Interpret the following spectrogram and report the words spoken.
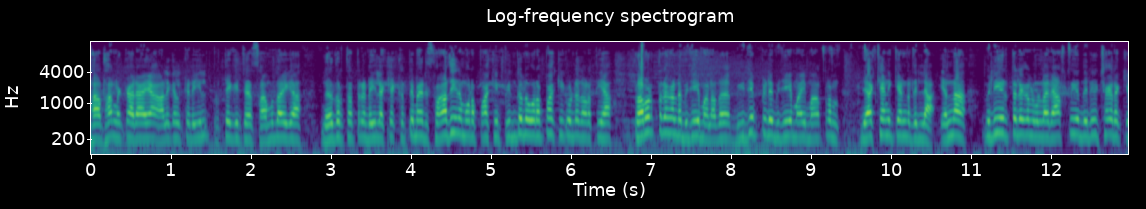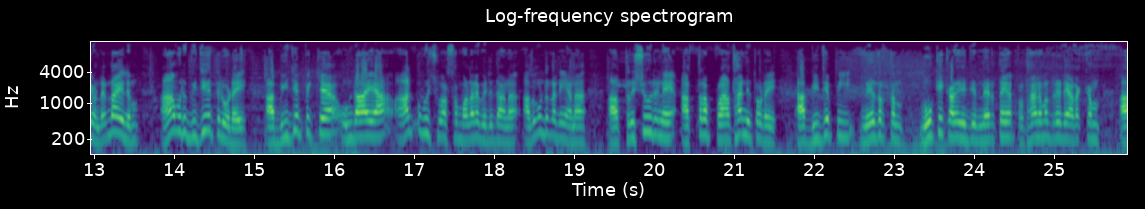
സാധാരണക്കാരായ ആളുകൾക്കിടയിൽ പ്രത്യേകിച്ച് സാമുദായിക നേതൃത്വത്തിനിടയിലൊക്കെ കൃത്യമായ ഒരു സ്വാധീനം ഉറപ്പാക്കി പിന്തുണ ഉറപ്പാക്കിക്കൊണ്ട് നടത്തിയ പ്രവർത്തനങ്ങളുടെ വിജയമാണ്. അത് ബി ജെ പിയുടെ വിജയമായി മാത്രം വ്യാഖ്യാനിക്കേണ്ടതില്ല എന്ന വിലയിരുത്തലുകളുള്ള രാഷ്ട്രീയ നിരീക്ഷകരൊക്കെയുണ്ട്. എന്തായാലും ആ ഒരു വിജയത്തിലൂടെ ആ ബി ജെ പിക്ക് ഉണ്ടായ ആത്മവിശ്വാസം വളരെ വലുതാണ്. അതുകൊണ്ട് തന്നെയാണ് ആ തൃശ്ശൂരിനെ അത്ര പ്രാധാന്യത്തോടെ ആ ബി ജെ പി നേതൃത്വം നോക്കിക്കാണുകയും ചെയ്തു നേരത്തെ പ്രധാനമന്ത്രിയുടെ അടക്കം ആ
